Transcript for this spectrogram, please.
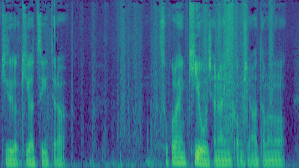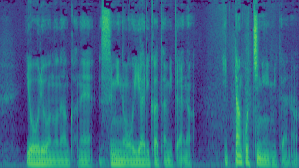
気が気がついたらそこら辺器用じゃないんかもしれない頭の容量のなんかね墨の追いやり方みたいな。一旦こっちにみたいな。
